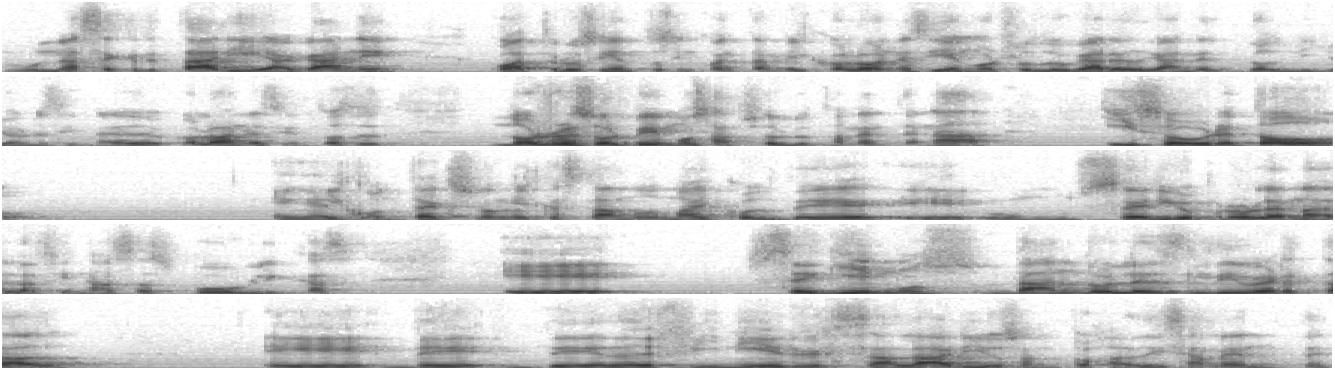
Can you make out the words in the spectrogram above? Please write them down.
una secretaria gane 450 mil colones y en otros lugares gane 2 millones y medio de colones. Entonces, no resolvimos absolutamente nada. Y sobre todo, en el contexto en el que estamos, Michael, de eh, un serio problema de las finanzas públicas, eh, seguimos dándoles libertad eh, de, definir salarios antojadizamente,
